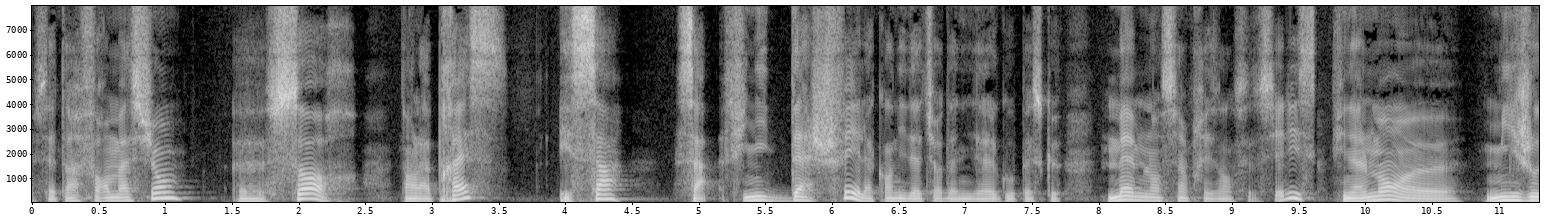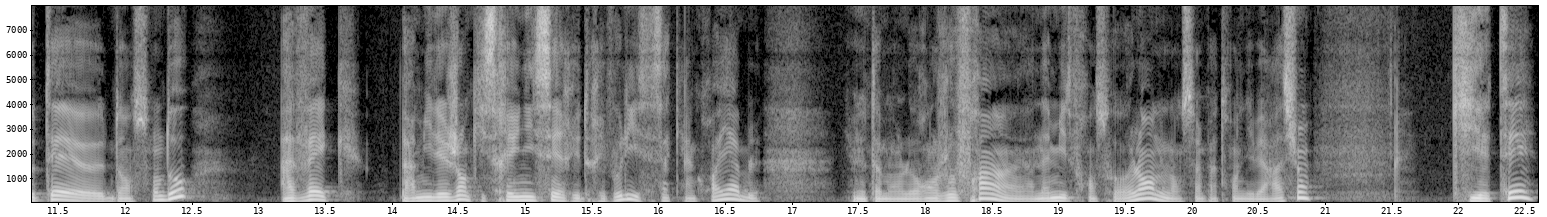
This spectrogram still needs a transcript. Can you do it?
cette information euh, sort dans la presse et ça, ça finit d'achever la candidature d'Anne Hidalgo parce que même l'ancien président socialiste, finalement, euh, mijotait euh, dans son dos avec, parmi les gens qui se réunissaient rue de Rivoli, c'est ça qui est incroyable, il y a notamment Laurent Geoffrin, un ami de François Hollande, l'ancien patron de Libération, qui était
